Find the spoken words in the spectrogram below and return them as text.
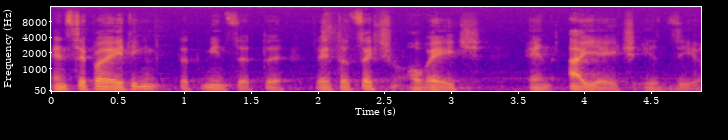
and separating, that means that the, the intersection of H and IH is zero.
